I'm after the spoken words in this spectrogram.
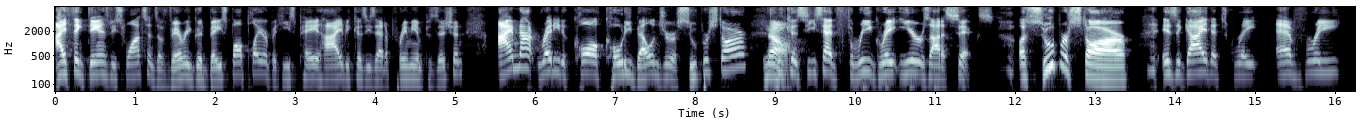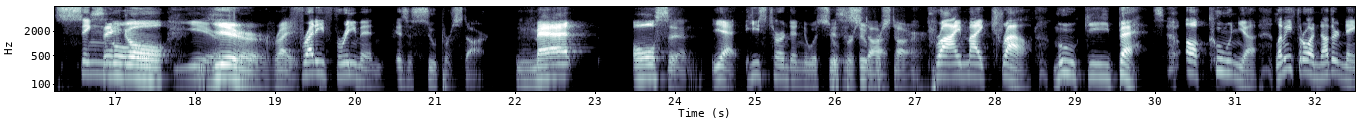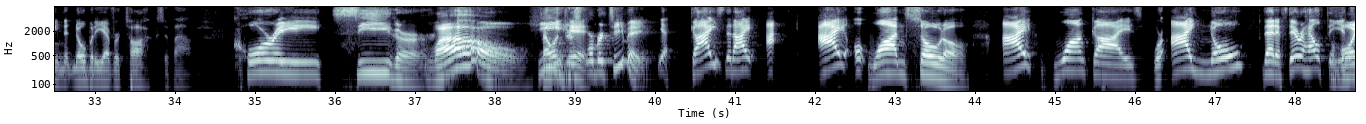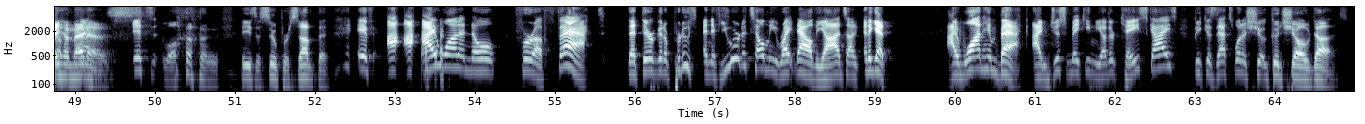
I think Dansby Swanson's a very good baseball player, but he's paid high because he's at a premium position. I'm not ready to call Cody Bellinger a superstar No. because he's had three great years out of six. A superstar is a guy that's great every single, single year. year. Right. Freddie Freeman is a superstar. Matt Olson Yeah, he's turned into a is a superstar. superstar. Prime Mike Trout, Mookie Betts, Acuna. Let me throw another name that nobody ever talks about. Corey Seager. Wow. He Bellinger's hit. former teammate. Yeah. Guys that I I I Juan Soto. I want guys where I know that if they're healthy, it's fact- Jimenez. It's well, he's a super something. If I I, I want to know for a fact that they're going to produce, and if you were to tell me right now the odds on, and again, I want him back. I'm just making the other case, guys, because that's what a show, good show does.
